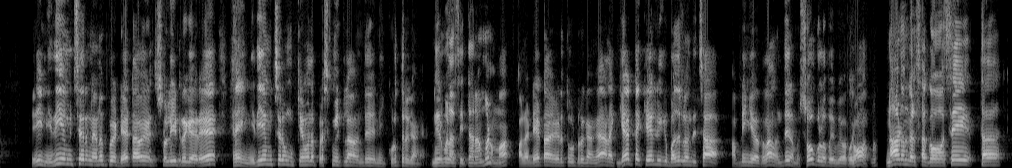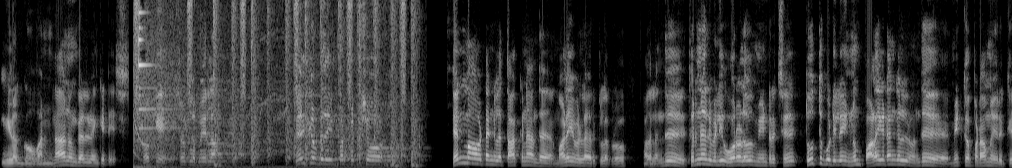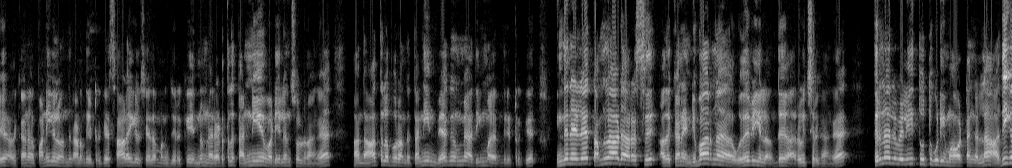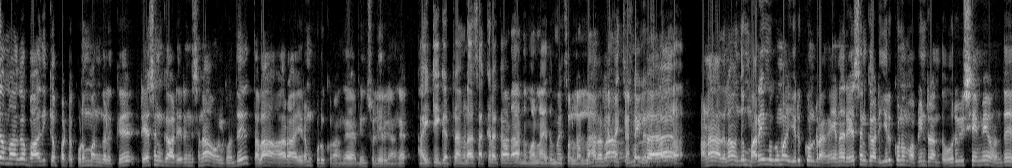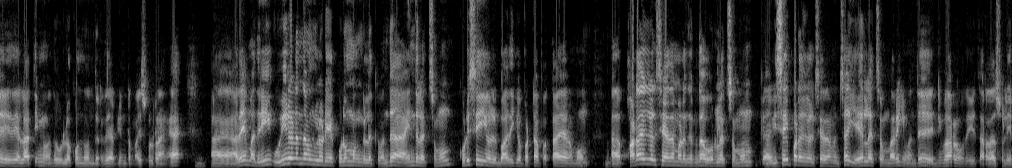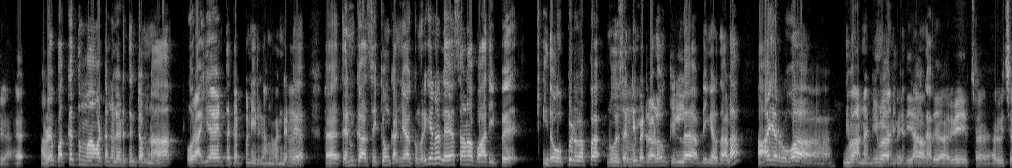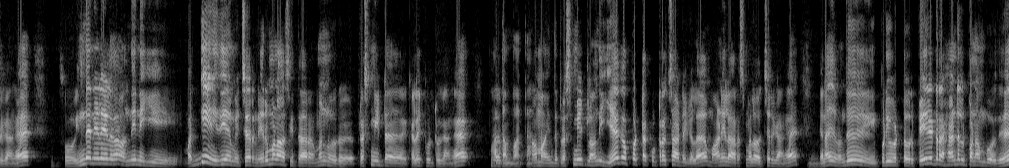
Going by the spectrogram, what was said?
ஏய் நிதியமைச்சர் நினைப்பு டேட்டாவே எடுத்து சொல்லிட்டு இருக்காரு ஏன்னா நிதியமைச்சரும் முக்கியமான பிரஸ் மீட்லாம் வந்து நீ கொடுத்துருக்காங்க. நிர்மலா சீதாராமன்? ஆமா பல டேட்டா எடுத்து விட்டுருக்காங்க. ஆனா கேட்ட கேள்விக்கு பதில் வந்துச்சா? அப்படிங்கறதெல்லாம் வந்து நம்ம ஷோக்குள்ள போய் பார்க்கலாம். நான் உங்கள் சகோ சே த இளங்கோவன். நான் உங்கள் வெங்கடேஷ். ஓகே ஷோக்குள்ள போயிடலாம். Welcome to the imperfect show தென் மாவட்டங்களை தாக்குன அந்த மழை வெள்ளம் இருக்குல்ல ப்ரோ அதுல இருந்து திருநெல்வேலி ஓரளவு மீண்டுருச்சு. தூத்துக்குடியில இன்னும் பல இடங்கள் வந்து மீட்கப்படாம இருக்கு. அதுக்கான பணிகள் வந்து நடந்துட்டு இருக்கு. சாலைகள் சேதமடைஞ்சிருக்கு இன்னும் நிறைய இடத்துல தண்ணியே வடியலன்னு சொல்றாங்க. அந்த ஆத்துல போற அந்த தண்ணியின் வேகமே அதிகமா இருந்துகிட்டு இருக்கு. இந்த நிலையில தமிழ்நாடு அரசு அதுக்கான நிவாரண உதவிகளை வந்து அறிவிச்சிருக்காங்க. திருநெல்வேலி தூத்துக்குடி மாவட்டங்கள்ல அதிகமாக பாதிக்கப்பட்ட குடும்பங்களுக்கு ரேஷன் கார்டு இருந்துச்சுன்னா அவங்களுக்கு வந்து தலா ஆறாயிரம் கொடுக்குறாங்க அப்படின்னு சொல்லியிருக்காங்க. ஐடி கட்டுறாங்களா? சக்கரை காடா அந்த மாதிரிலாம் எதுவுமே சொல்லல. அதெல்லாம் சென்னையில. ஆனா அதெல்லாம் வந்து மறைமுகமா இருக்குன்றாங்க ஏன்னா ரேஷன் கார்டு இருக்கணும் அப்படின்ற அந்த ஒரு விஷயமே வந்து இது எல்லாத்தையுமே வந்து உள்ள கொண்டு வந்துருது அப்படின்ற மாதிரி சொல்றாங்க. அதே மாதிரி உயிரிழந்தவங்களுடைய குடும்பங்களுக்கு வந்து ஐந்து லட்சமும் குடிசைகள் பாதிக்கப்பட்ட பத்தாயிரமும் படகுகள் சேதமடைஞ்சிருந்தா ஒரு லட்சமும் விசைப்படகுகள் சேதமடைஞ்சா ஏழு லட்சம் வரைக்கும் வந்து நிவாரண உதவி தரதா சொல்லியிருக்காங்க. அப்படியே பக்கத்து மாவட்டங்கள் எடுத்துக்கிட்டோம்னா ஒரு ஐயாயிரத்தை கட் பண்ணிருக்காங்க வெங்கட் அஹ் தென்காசிக்கும் கன்னியாகுமரிக்கும் ஏன்னா லேசான பாதிப்பு. இதை ஒப்பிடுறப்ப நூறு சென்டிமீட்டர் அளவுக்கு இல்ல அப்படிங்கறதால ஆயிரம் ரூபாய் நிவாரண நிவாரண நிதியா. வந்து அறிவிச்ச அறிவிச்சிருக்காங்க. ஸோ இந்த நிலையில தான் வந்து இன்னைக்கு மத்திய நிதியமைச்சர் நிர்மலா சீதாராமன் ஒரு பிரஸ் மீட்டை கிளப்பி விட்டுருக்காங்க ஆமா இந்த பிரஸ் மீட்ல வந்து ஏகப்பட்ட குற்றச்சாட்டுகளை மாநில அரசு மேல வச்சிருக்காங்க. ஏன்னா இது வந்து இப்படிப்பட்ட ஒரு பேரிடரை ஹேண்டில் பண்ணும்போது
